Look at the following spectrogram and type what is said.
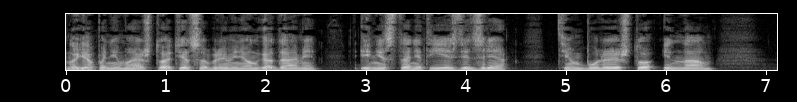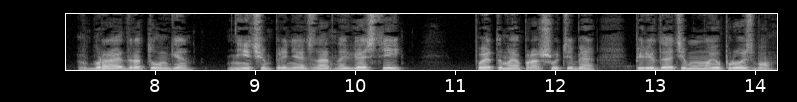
но я понимаю, что отец обременен годами и не станет ездить зря, тем более, что и нам в Брайдратунге нечем принять знатных гостей. Поэтому я прошу тебя передать ему мою просьбу».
